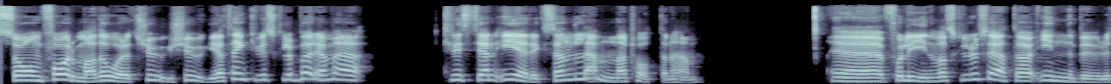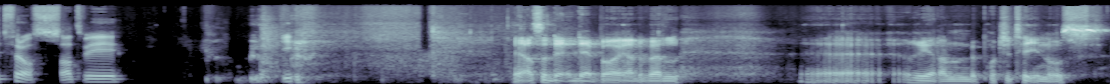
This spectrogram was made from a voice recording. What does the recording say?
som formade året 2020. Jag tänker vi skulle börja med Christian Eriksen lämnar Tottenham. Eh, Folin, vad skulle du säga att det har inneburit för oss att vi? Ja, alltså det, det började väl eh, redan under Pochettinos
